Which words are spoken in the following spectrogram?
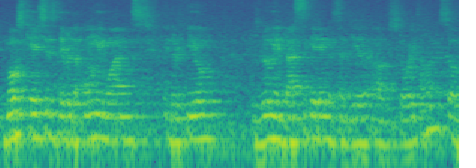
In most cases, they were the only ones in their field who was really investigating this idea of storytelling. So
